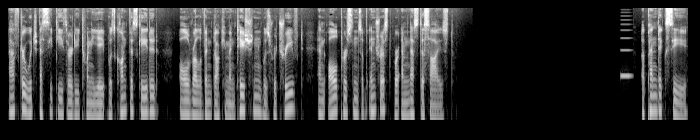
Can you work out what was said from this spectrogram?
after which SCP 3028 was confiscated, all relevant documentation was retrieved, and all persons of interest were amnesticized. Appendix C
